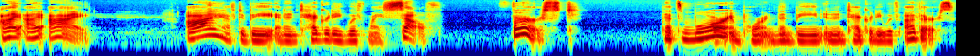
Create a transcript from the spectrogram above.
I, I, I. I have to be in integrity with myself first. That's more important than being in integrity with others.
